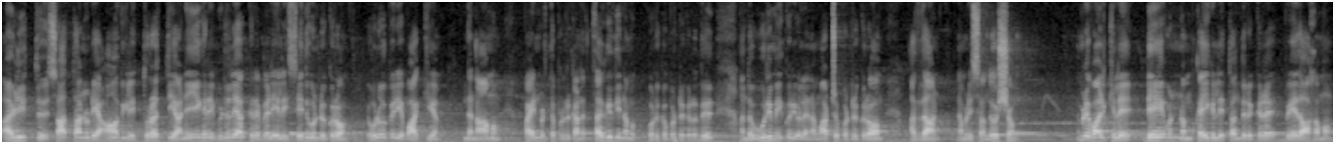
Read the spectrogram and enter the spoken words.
அழித்து சாத்தானுடைய ஆவிகளை துரத்தி அநேகரை விடுதலையாக்குற வேலைகளை செய்து கொண்டிருக்கிறோம். எவ்வளோ பெரிய பாக்கியம். இந்த நாமம் பயன்படுத்தப்படுவதற்கான தகுதி நமக்கு கொடுக்கப்பட்டிருக்கிறது. அந்த உரிமைக்குரியவர்களை நாம் மாற்றப்பட்டிருக்கிறோம். அதுதான் நம்முடைய சந்தோஷம். நம்முடைய வாழ்க்கையிலே தேவன் நம் கைகளில் தந்திருக்கிற வேதாகமம்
